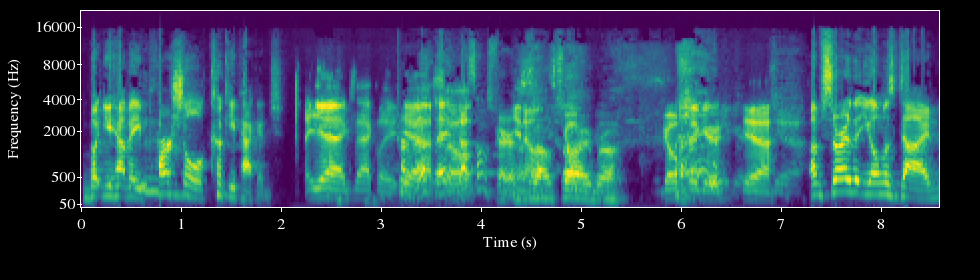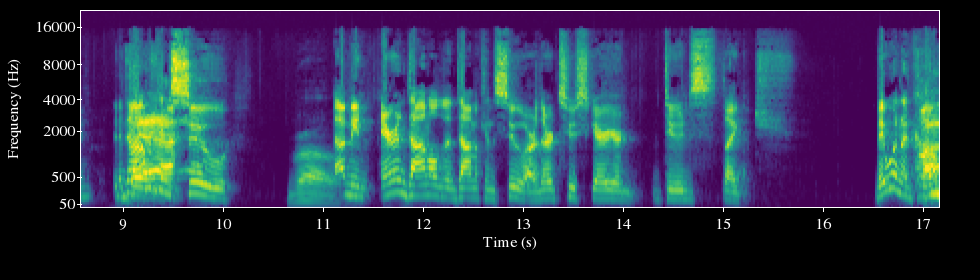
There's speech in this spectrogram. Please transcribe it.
but you have a partial cookie package. Yeah, exactly. Yeah, That- so that sounds fair. You know, I'm sorry, bro. go figure. Yeah. I'm sorry that you almost died. Ndamukong Yeah. and Suh. Bro. I mean, Aaron Donald and Ndamukong Suh are there two scarier dudes? Like they wouldn't have I'm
